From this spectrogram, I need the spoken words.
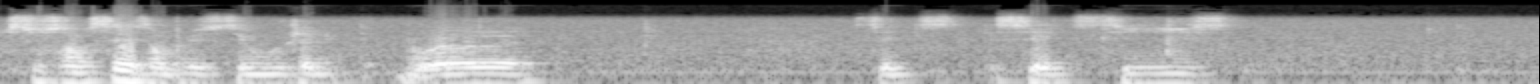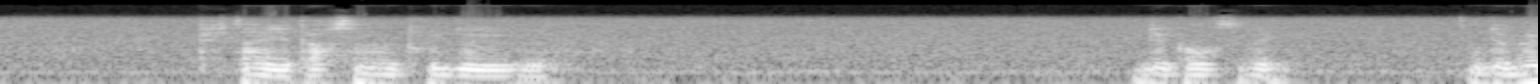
76 en plus, c'est où j'habite. Ouais. 7, 7, 6. Putain, il y a personne au truc de. De comment ça s'appelle? De bugs.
